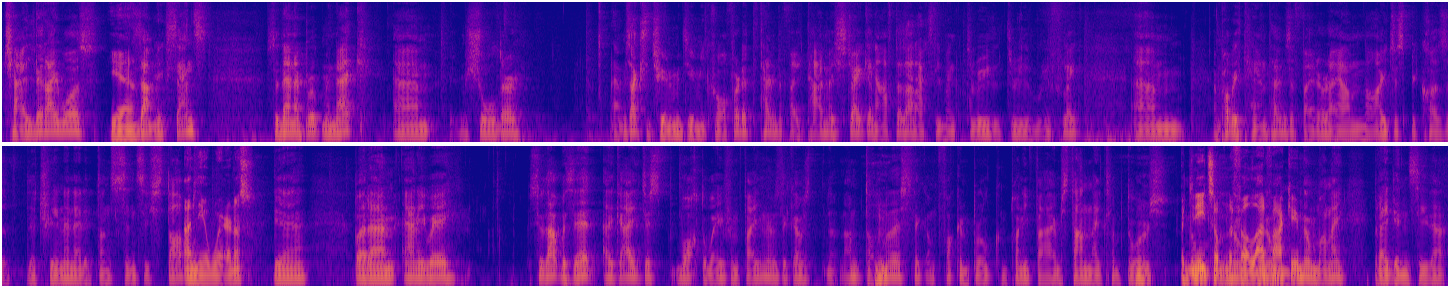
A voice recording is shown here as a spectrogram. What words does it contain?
child that I was. Yeah. Does that make sense? So then I broke my neck, um, my shoulder. I was actually training with Jamie Crawford at the time to fight time. My striking after that actually went through the through the roof like um I'm probably ten times the fighter I am now just because of the training I'd have done since I stopped. And the awareness. Yeah. But um anyway, so that was it. Like I just walked away from fighting. I was like, I was, I'm done with this. Like I'm fucking broke. I'm 25. I'm standing nightclub doors. But you need something to fill that no, vacuum. No money. But I didn't see that.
